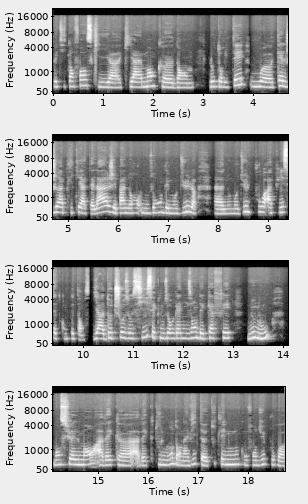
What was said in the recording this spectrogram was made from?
petite enfance qui, qui a un manque dans l'autorité ou quel jeu appliquer à tel âge, et eh ben nous, aurons des modules, nos modules pour appuyer cette compétence. Il y a d'autres choses aussi, c'est que nous organisons des cafés nounous mensuellement avec euh, avec tout le monde. On invite euh, toutes les nounous confondues pour euh,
